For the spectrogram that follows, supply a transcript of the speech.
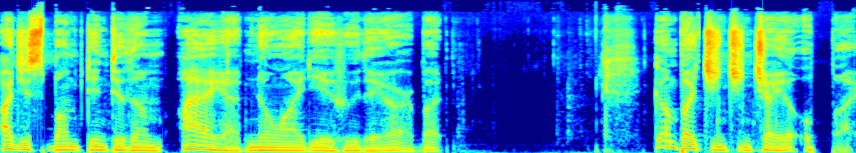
I just bumped into them. I have no idea who they are, but Oppai.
